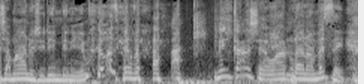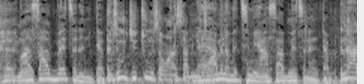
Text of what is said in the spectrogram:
sɛ maa no menka nhyɛ wa no No no me se. Man submit ne ntɛm. nti wogye tom sɛ wansubmit Eh, amena metimi yan submit ne ntɛm. na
